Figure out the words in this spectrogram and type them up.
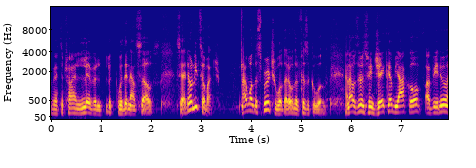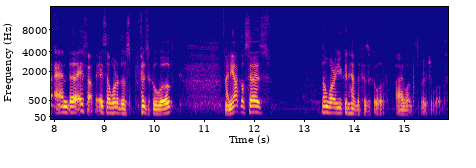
We have to try and live and look within ourselves. Say, I don't need so much. I want the spiritual world. I don't want the physical world. And that was the difference between Jacob, Yaakov, Avinu, and uh, Esau. Esau wanted the physical world, and Yaakov says, "Don't worry, you can have the physical world. I want the spiritual world."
